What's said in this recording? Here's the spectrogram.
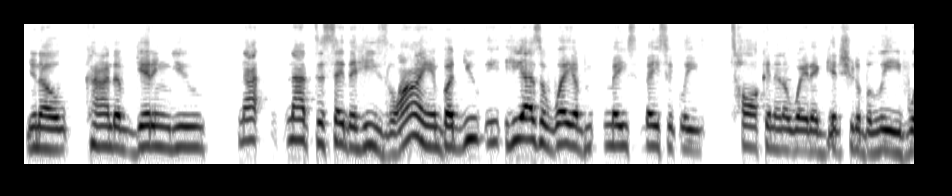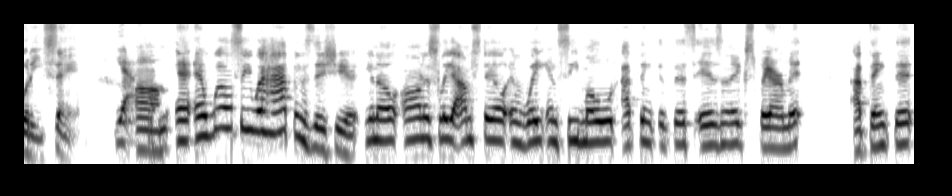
you know, kind of getting you not not to say that he's lying, but you he has a way of basically talking in a way that gets you to believe what he's saying. Yeah. Um, and, and, we'll see what happens this year. You know, honestly, I'm still in wait and see mode. I think that this is an experiment. I think that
